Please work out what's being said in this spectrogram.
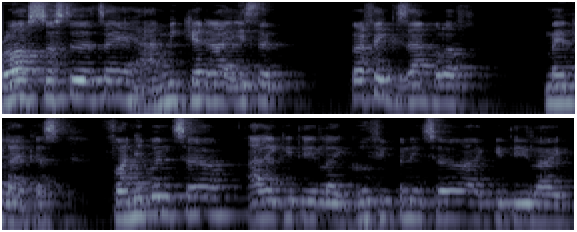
Ross जस्तो चाहिँ हामी केटा is a perfect example of men like us funny पनि छ अलिकति लाइक गुफी पनि छ अलिकति लाइक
